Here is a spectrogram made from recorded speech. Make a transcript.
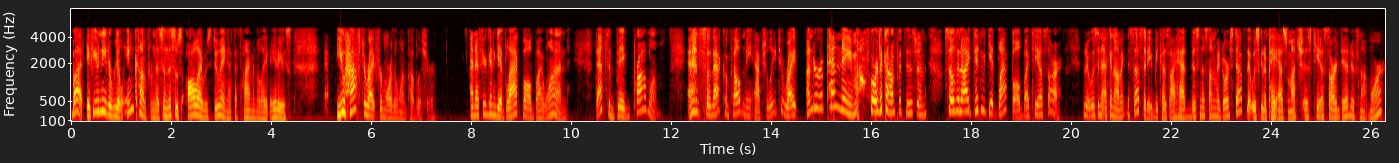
But if you need a real income from this, and this was all I was doing at the time in the late 80s, you have to write for more than one publisher. And if you're going to get blackballed by one, that's a big problem. And so that compelled me actually to write under a pen name for the competition so that I didn't get blackballed by TSR. That it was an economic necessity because I had business on my doorstep that was going to pay as much as TSR did, if not more.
